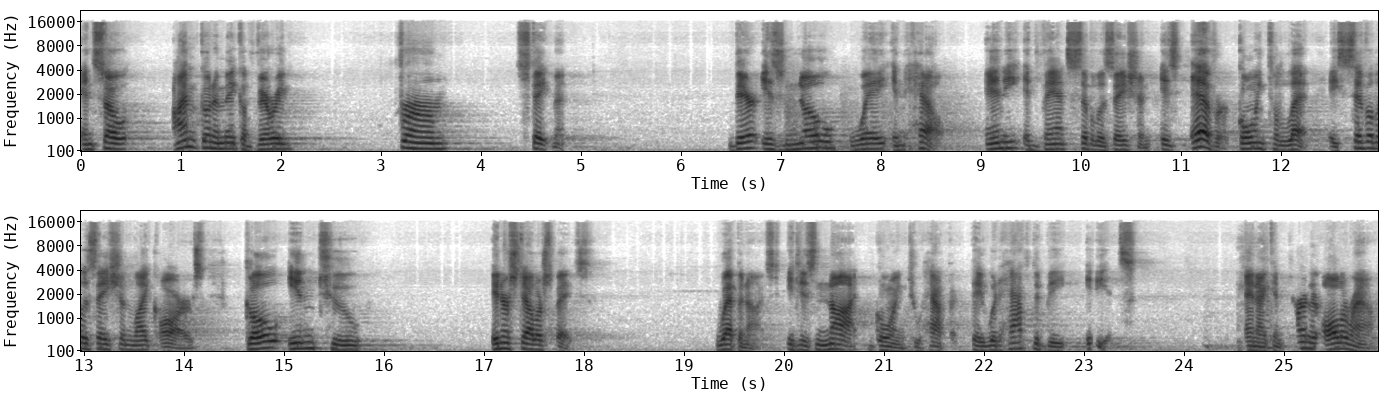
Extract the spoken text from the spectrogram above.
And so I'm going to make a very firm statement. There is no way in hell any advanced civilization is ever going to let a civilization like ours go into interstellar space weaponized. It is not going to happen. They would have to be idiots. And I can turn it all around.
